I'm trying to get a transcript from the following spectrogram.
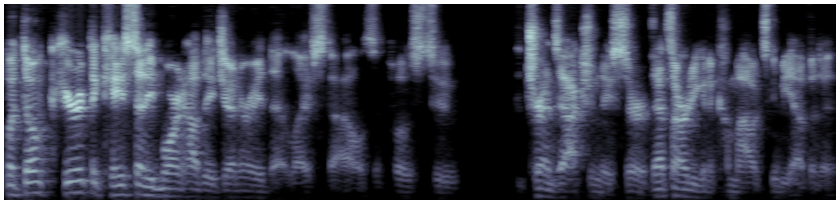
But don't curate the case study more on how they generated that lifestyle as opposed to the transaction they served. That's already going to come out. It's going to be evident.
